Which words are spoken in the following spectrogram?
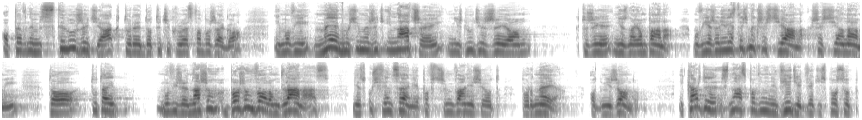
o pewnym stylu życia, który dotyczy Królestwa Bożego i mówi, my musimy żyć inaczej niż ludzie żyją, którzy nie znają Pana. Mówi, jeżeli jesteśmy chrześcijan, chrześcijanami, to tutaj mówi, że naszą Bożą wolą dla nas jest uświęcenie, powstrzymywanie się od porneja, od nierządu. I każdy z nas powinien wiedzieć, w jaki sposób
